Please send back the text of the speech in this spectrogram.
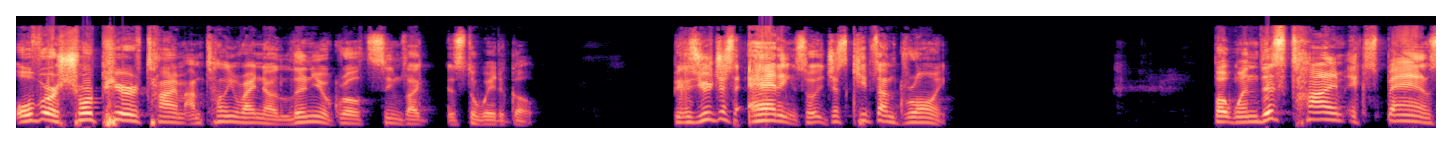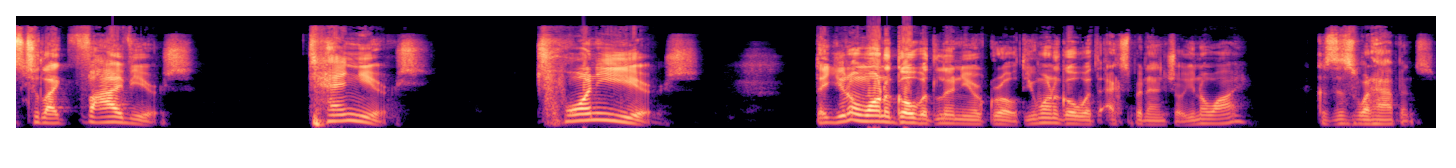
Over a short period of time, I'm telling you right now, linear growth seems like it's the way to go. Because you're just adding, so it just keeps on growing. But when this time expands to like five years, 10 years, 20 years, then you don't want to go with linear growth. You want to go with exponential. You know why? Because this is what happens.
